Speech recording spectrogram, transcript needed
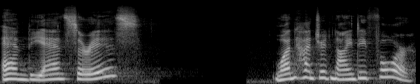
And the answer is 194.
